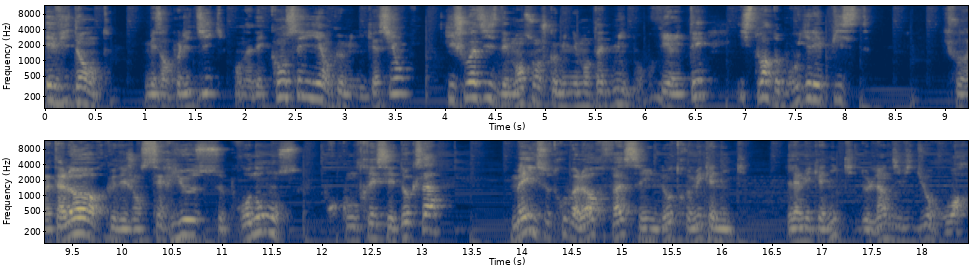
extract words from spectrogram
évidente, mais en politique, on a des conseillers en communication qui choisissent des mensonges communément admis pour vérité, histoire de brouiller les pistes. Il faudrait alors que des gens sérieux se prononcent pour contrer ces doxas, mais ils se trouvent alors face à une autre mécanique, la mécanique de l'individu roi.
